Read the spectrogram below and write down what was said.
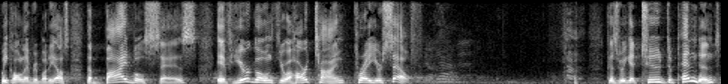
We call everybody else. The Bible says if you're going through a hard time, pray yourself. Because we get too dependent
